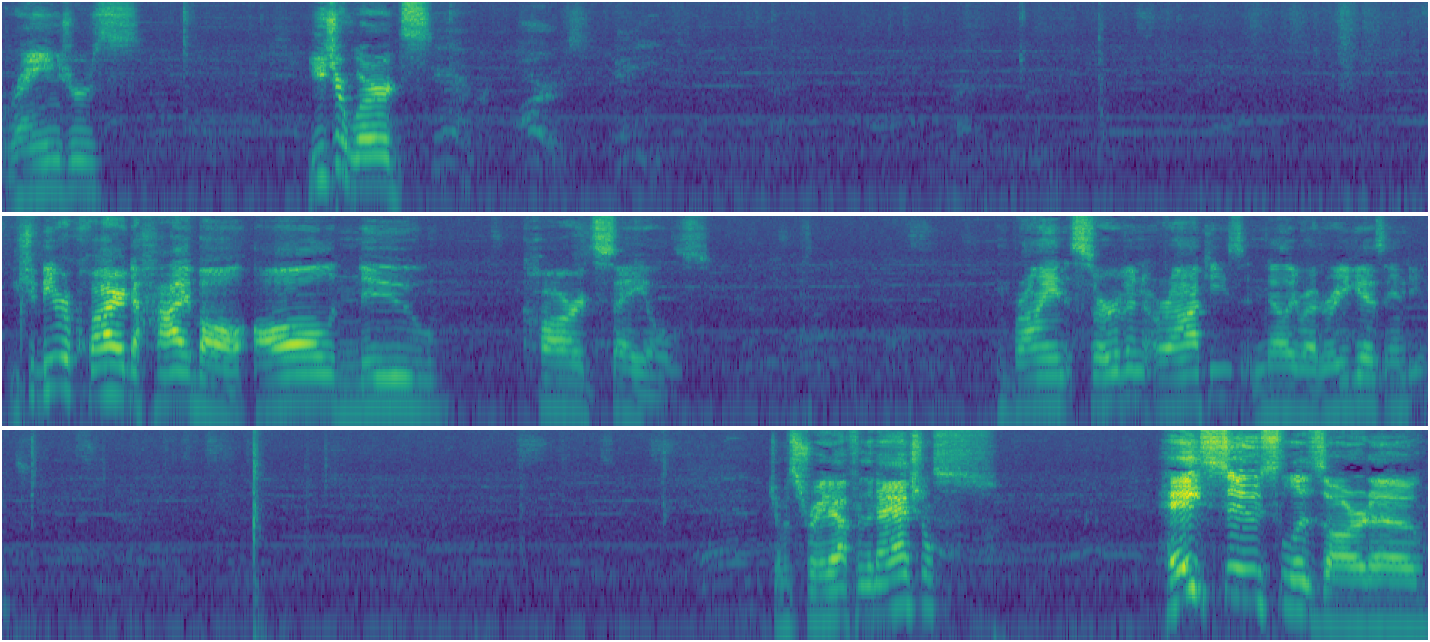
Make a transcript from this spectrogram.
Rangers. Use your words. You should be required to highball all new card sales. Brian Serven, Rockies, Nelly Rodriguez, Indians. Jumping straight out for the Nationals. Jesus Luzardo.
